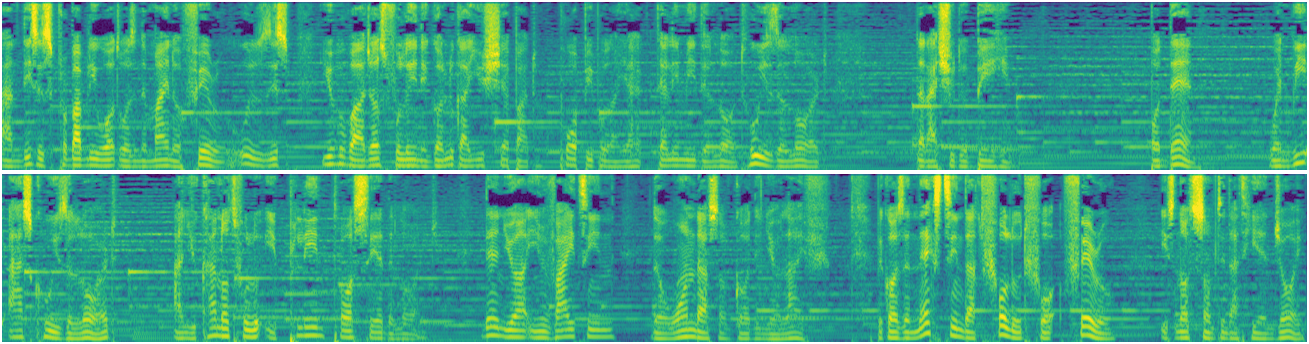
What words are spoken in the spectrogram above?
And this is probably what was in the mind of Pharaoh. Who is this? You people are just following a God. Look at you, shepherd, poor people, and you're telling me the Lord. Who is the Lord that I should obey him? But then, when we ask who is the Lord, and you cannot follow a plain thought, the Lord, then you are inviting the wonders of God in your life. Because the next thing that followed for Pharaoh is not something that he enjoyed.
